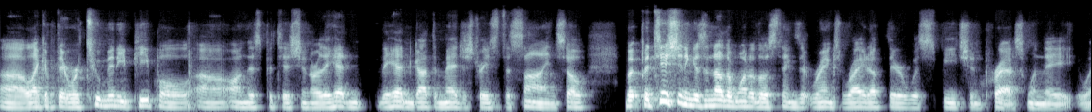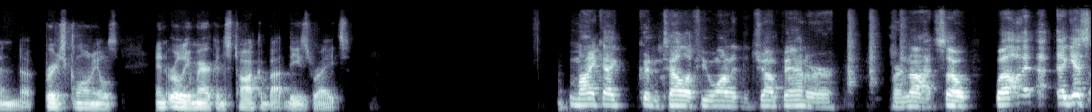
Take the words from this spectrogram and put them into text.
uh, like if there were too many people uh, on this petition or they hadn't they hadn't got the magistrates to sign. So but petitioning is another one of those things that ranks right up there with speech and press when they when uh, british colonials and early americans talk about these rights. Mike i couldn't tell if you wanted to jump in or or not. So well i, I guess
